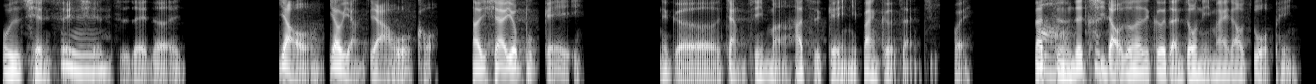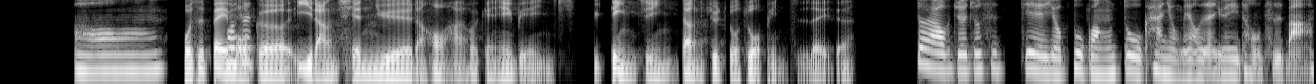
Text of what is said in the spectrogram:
或是欠谁钱之类的，嗯、要要养家活口，然后现在又不给那个奖金嘛，他只给你办个展机会，那只能在祈祷中，在这个展中你卖到作品。哦，或是被某个艺廊签约，然后还会给你一笔定金，让你去做作品之类的。对啊，我觉得就是借有曝光度，看有没有人愿意投资吧。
